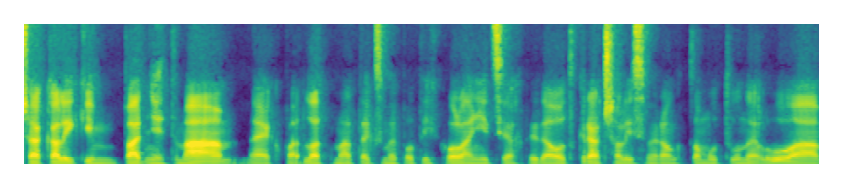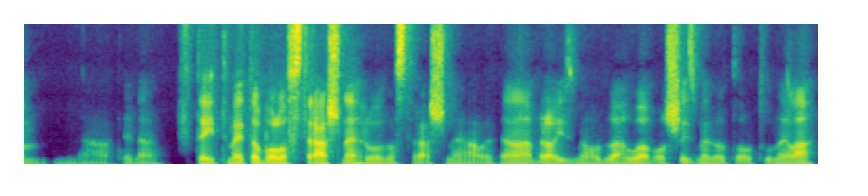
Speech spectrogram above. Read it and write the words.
čakali, kým padne tma a jak padla tma, tak sme po tých kolaniciach teda odkračali smerom k tomu tunelu a, a teda v tej tme to bolo strašné, hrôzo strašné, ale teda nabrali sme odvahu a vošli sme do toho tunela.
